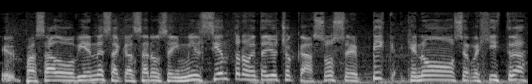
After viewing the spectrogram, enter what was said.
El pasado viernes alcanzaron 6.198 casos, eh, PIC que no se registra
